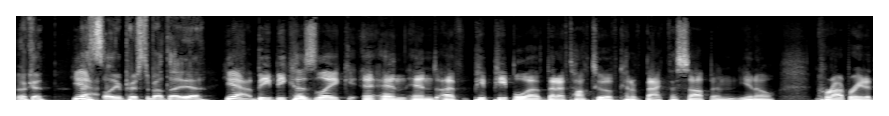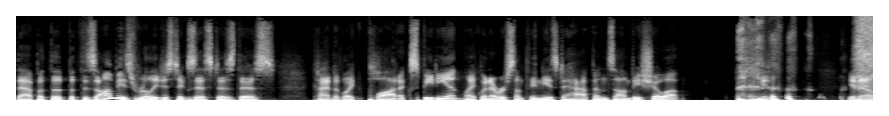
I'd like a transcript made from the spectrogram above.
okay. Yeah. I saw your post about that. Yeah, Yeah, be, because like and and I've pe- people that I've talked to have kind of backed this up and you know corroborated that. But the but the zombies really just exist as this kind of like plot expedient. Like whenever something needs to happen, zombies show up. you, you know,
